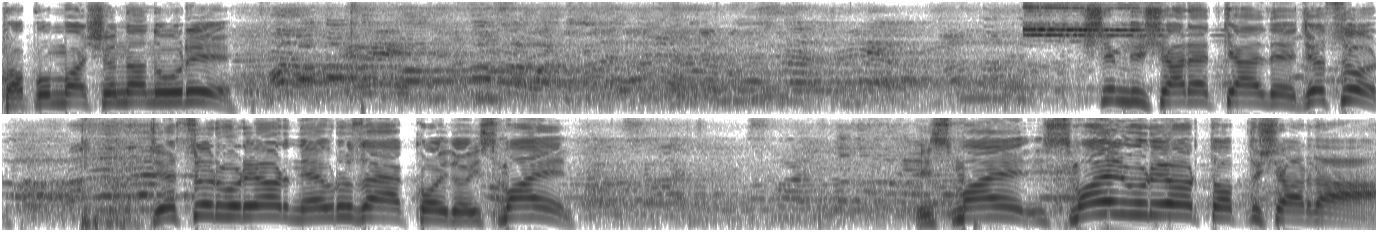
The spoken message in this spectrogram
Topun başında Nuri. Şimdi işaret geldi. Cesur. Cesur vuruyor. Nevruz ayak koydu. İsmail. İsmail. İsmail vuruyor. Top dışarıda.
